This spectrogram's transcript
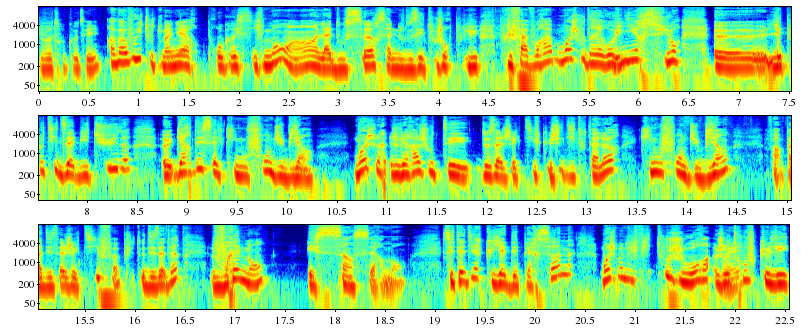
de votre côté? Ah bah oui, de toute manière, progressivement, hein, la douceur, ça nous est toujours plus, plus favorable. Moi, je voudrais revenir sur euh, les petites habitudes, garder celles qui nous font du bien. Moi, je, je vais rajouter deux adjectifs que j'ai dit tout à l'heure, qui nous font du bien, enfin pas des adjectifs, hein, plutôt des adverbes, vraiment et sincèrement. C'est-à-dire qu'il y a des personnes, moi je me méfie toujours, je trouve que les,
